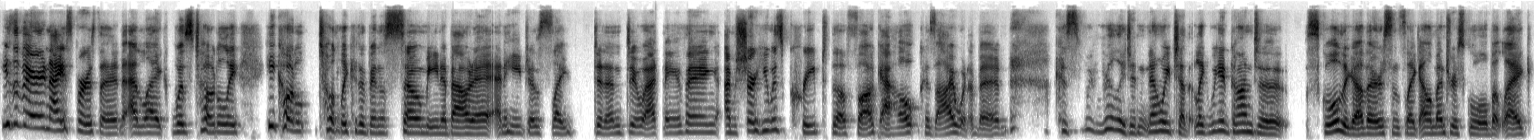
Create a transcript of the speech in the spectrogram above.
He's a very nice person and like was totally he co- totally could have been so mean about it and he just like didn't do anything. I'm sure he was creeped the fuck out because I would have been because we really didn't know each other. Like we had gone to school together since like elementary school, but like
